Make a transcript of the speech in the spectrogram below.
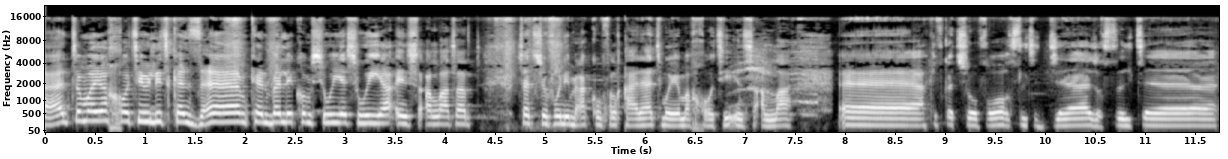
أنتم يا خوتي وليت كنزعم كنبان لكم شوية شوية. إن شاء الله تتشوفوني معكم في القناة. المهم اخوتي إن شاء الله. آه كيف كتشوفوا؟ غسلت الدجاج غسلت آه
